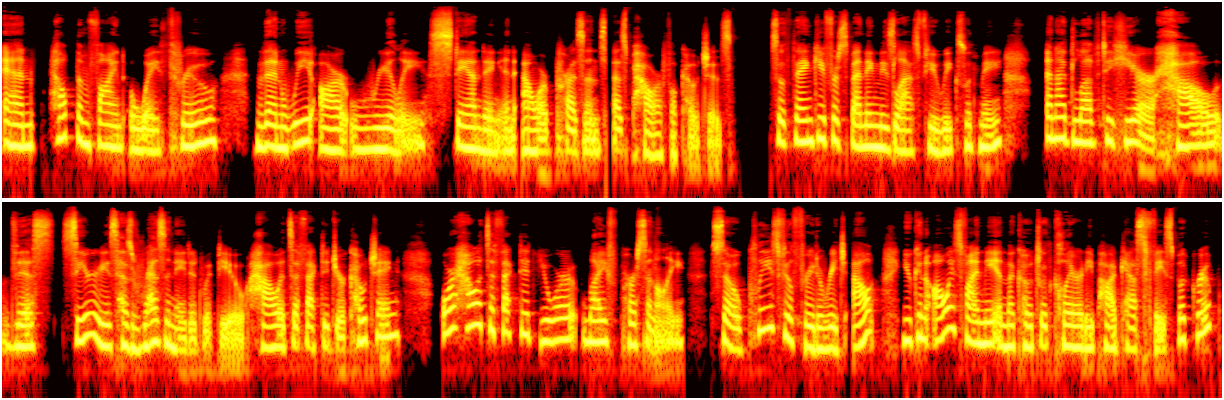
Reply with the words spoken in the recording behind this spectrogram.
and help them find a way through, then we are really standing in our presence as powerful coaches. So, thank you for spending these last few weeks with me. And I'd love to hear how this series has resonated with you, how it's affected your coaching, or how it's affected your life personally. So please feel free to reach out. You can always find me in the Coach with Clarity podcast Facebook group.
